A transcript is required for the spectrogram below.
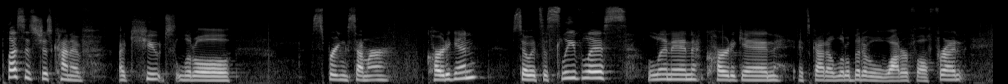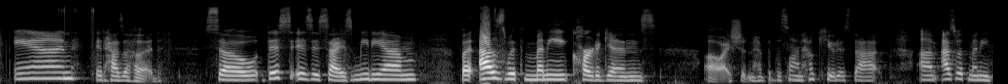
Plus, it's just kind of a cute little spring summer cardigan. So it's a sleeveless linen cardigan. It's got a little bit of a waterfall front and it has a hood. So this is a size medium, but as with many cardigans, oh, I shouldn't have put this on. How cute is that? Um, as with many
